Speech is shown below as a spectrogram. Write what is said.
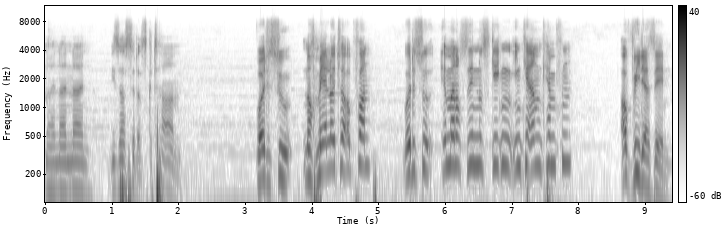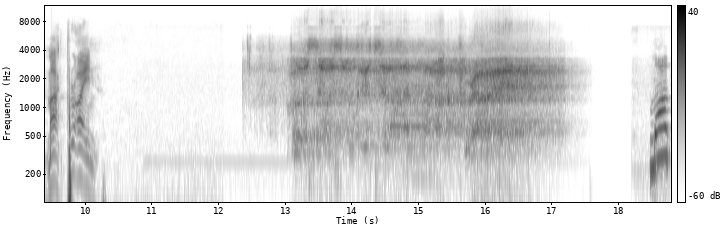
Nein, nein, nein. Wieso hast du das getan? Wolltest du noch mehr Leute opfern? Wolltest du immer noch sinnlos gegen Inke ankämpfen? Auf Wiedersehen, Mark Bryan! Mark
